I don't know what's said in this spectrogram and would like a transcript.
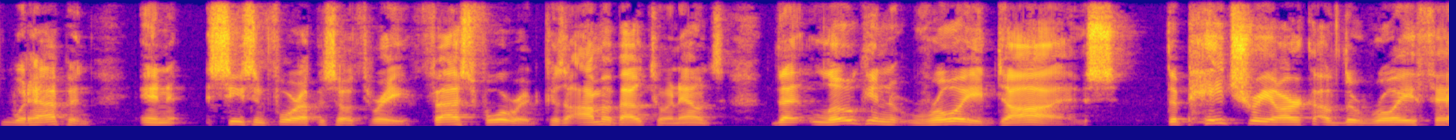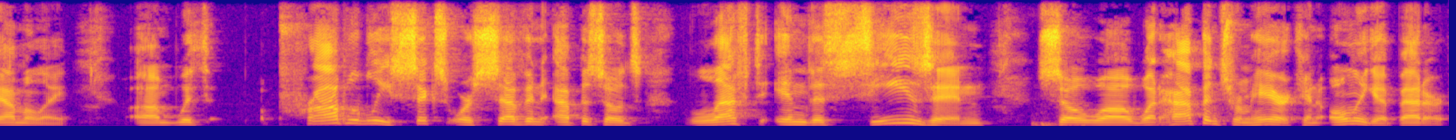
what happened in season four, episode three, fast forward because I'm about to announce that Logan Roy dies, the patriarch of the Roy family, um, with probably six or seven episodes left in the season. So uh, what happens from here can only get better.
